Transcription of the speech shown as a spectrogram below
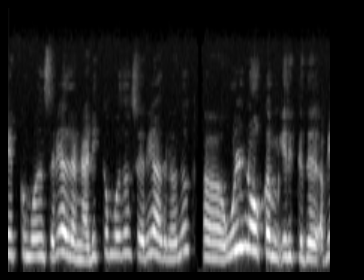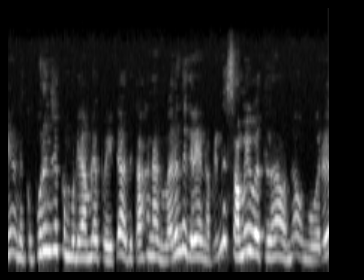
கேட்கும் போதும் சரி அதுல நடிக்கும் போதும் சரி அதுல வந்து உள்நோக்கம் இருக்குது அப்படின்னு எனக்கு புரிஞ்சுக்க முடியாமலே போயிட்டு அதுக்காக நான் வருந்துகிறேன் அப்படின்னு சமீபத்துல தான் வந்து அவங்க ஒரு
